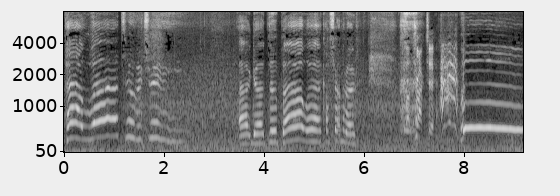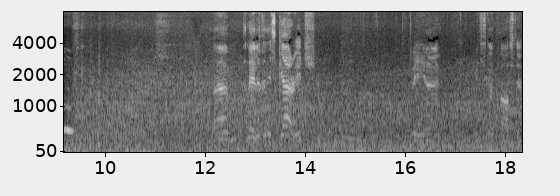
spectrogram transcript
power to retrieve. I got the power. Come straight on the road. That tractor. Woo! Um, and then at this garage, we uh, we just go past it.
